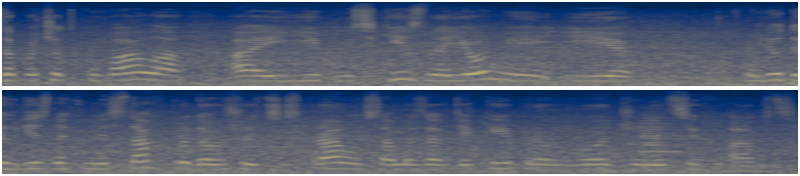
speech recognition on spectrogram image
започаткувала, а її близькі, знайомі і люди в різних містах продовжують цю справу саме завдяки проводженню цих акцій.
